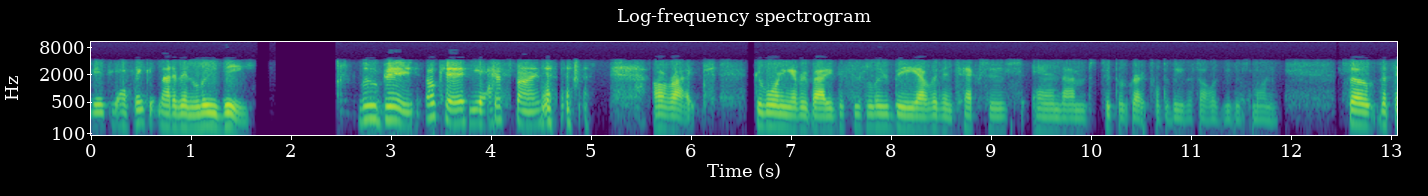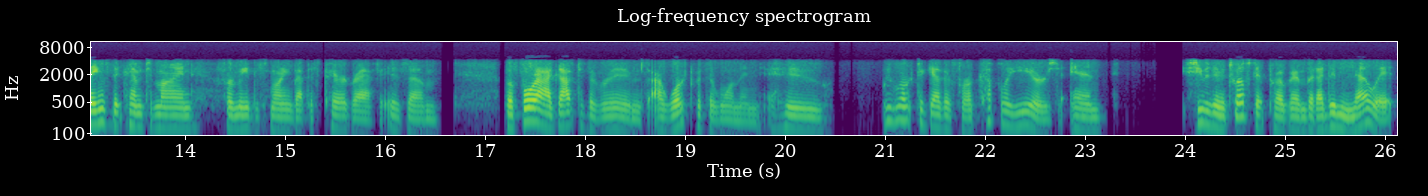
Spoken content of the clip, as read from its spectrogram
Nancy, I think it might have been Lou B. Lou B. Okay, yeah. that's fine. All right. Good morning, everybody. This is Lou B. I live in Texas, and I'm super grateful to be with all of you this morning. So, the things that come to mind for me this morning about this paragraph is um, before I got to the rooms, I worked with a woman who we worked together for a couple of years, and she was in a 12 step program, but I didn't know it.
